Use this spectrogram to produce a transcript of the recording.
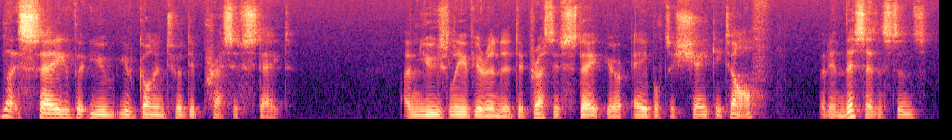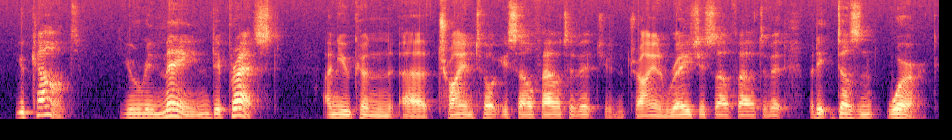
let's say that you you've gone into a depressive state, and usually, if you're in a depressive state, you're able to shake it off. But in this instance, you can't. You remain depressed, and you can uh, try and talk yourself out of it. You can try and raise yourself out of it, but it doesn't work.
